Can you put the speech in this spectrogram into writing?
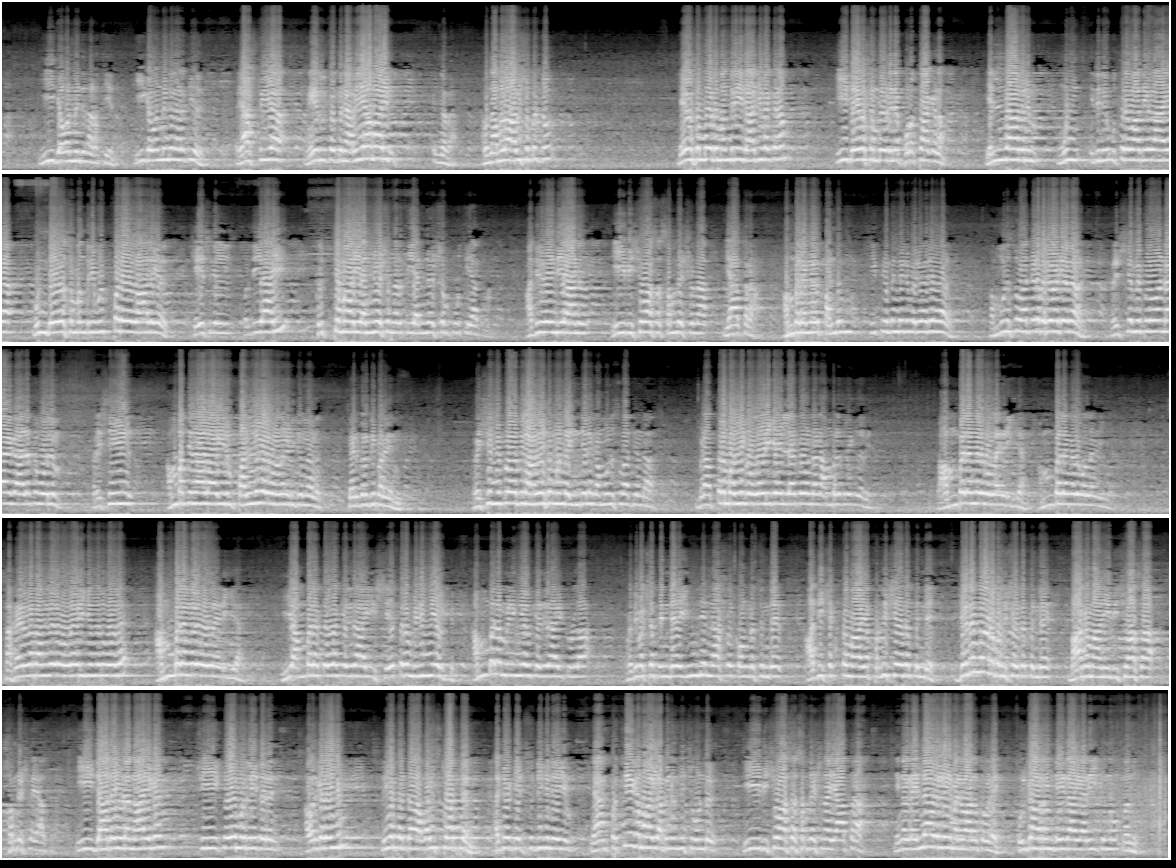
ഈ ഗവൺമെന്റ് നടത്തിയത്. ഈ ഗവൺമെന്റ് നടത്തിയത് രാഷ്ട്രീയ നേതൃത്വത്തിന് അറിയാമായിരുന്നു എന്നതാണ്. അപ്പൊ നമ്മൾ ആവശ്യപ്പെട്ടു. ദേവസ്വം ബോർഡ് മന്ത്രി രാജിവെക്കണം. ഈ ദേവസ്വം ബോർഡിനെ പുറത്താക്കണം. എല്ലാവരും മുൻ ഇതിന് ഉത്തരവാദികളായ മുൻ ദേവസ്വം മന്ത്രി ഉൾപ്പെടെയുള്ള ആളുകൾ കേസുകളിൽ പ്രതിയായി കൃത്യമായി അന്വേഷണം നടത്തി അന്വേഷണം പൂർത്തിയാക്കണം. അതിനുവേണ്ടിയാണ് ഈ വിശ്വാസ സംരക്ഷണ യാത്ര. അമ്പലങ്ങൾ പണ്ടും സി പി എമ്മിന്റെ ഒരു പരിപാടി അതാണ്. കമ്മ്യൂണിസ്റ്റ് പാർട്ടിയുടെ പരിപാടി അതാണ്. റഷ്യൻ വിപ്ലവം ഉണ്ടായ കാലത്ത് പോലും റഷ്യയിൽ അമ്പത്തിനാലായിരം പള്ളികൾ കൊള്ളയടിക്കുമെന്നാണ് ചരിത്രത്തിൽ പറയുന്നത്. റഷ്യൻ വിപ്ലവത്തിൽ ആവേശം കൊണ്ട് ഇന്ത്യയിലെ കമ്മ്യൂണിസ്റ്റ് പാർട്ടി ഉണ്ടാകും ഇവിടെ അത്ര പള്ളി കൊള്ളയടിക്കാൻ ഇല്ലാത്തതുകൊണ്ടാണ് അമ്പലത്തിലേക്ക് കയറിയത്. അമ്പലങ്ങൾ കൊള്ളയടിക്കുക അമ്പലങ്ങൾ കൊള്ളയടിക്കുക. സഹകരണ ബാങ്കുകൾ കൊള്ളയടിക്കുന്നത് പോലെ അമ്പലങ്ങൾ കൊള്ളയടിക്കുക. ഈ അമ്പലക്കൊള്ളക്കെതിരായി ക്ഷേത്രം വിഴുങ്ങിയൽക്ക്. അമ്പലം വിഴുങ്ങിയൽക്കെതിരായിട്ടുള്ള പ്രതിപക്ഷത്തിന്റെ ഇന്ത്യൻ നാഷണൽ കോൺഗ്രസിന്റെ അതിശക്തമായ പ്രതിഷേധത്തിന്റെ ജനങ്ങളുടെ പ്രതിഷേധത്തിന്റെ ഭാഗമാണ് ഈ വിശ്വാസ സംരക്ഷണ യാത്ര ഈ ജാഥയുടെ നായകൻ ശ്രീ കെ മുരളീധരൻ അവർകളെയും പ്രിയപ്പെട്ട വൈസ് ക്യാപ്റ്റൻ അഡ്വക്കേറ്റ് സിദ്ദിഖിനെയും ഞാൻ പ്രത്യേകമായി അഭിനന്ദിച്ചുകൊണ്ട് ഈ വിശ്വാസ സംരക്ഷണ യാത്ര നിങ്ങളുടെ എല്ലാവരുടെയും അനുവാദത്തോടെ ഉദ്ഘാടനം ചെയ്തതായി അറിയിക്കുന്നു. നന്ദി.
